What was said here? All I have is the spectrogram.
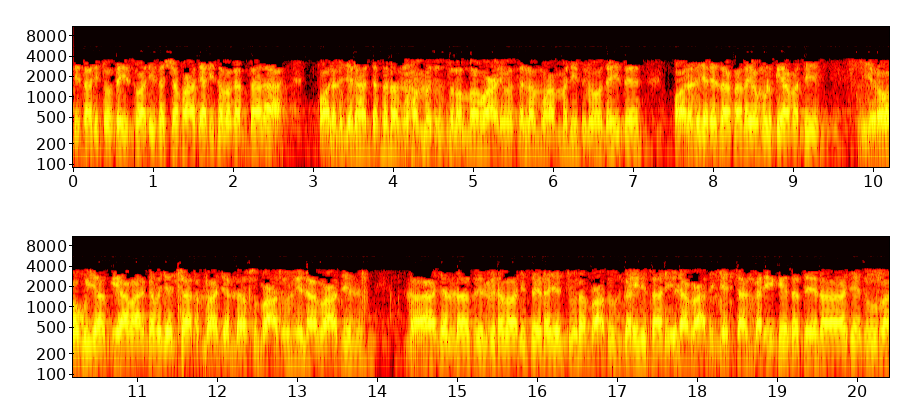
تسالي تؤديس حديث الشفاعة حديث مقنطانا قال. نجد حدثنا محمد صلى الله عليه وسلم محمد تنوديس قال نجد إذا كان يوم القيامة يروا قيام قيام أرقم ججار ما جناس بعضهم إلى بعض. ما جناس المنمان سينا ججور بعضهم قرين ثاني إلى بعض ججان قري كيس سينا جدوبا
